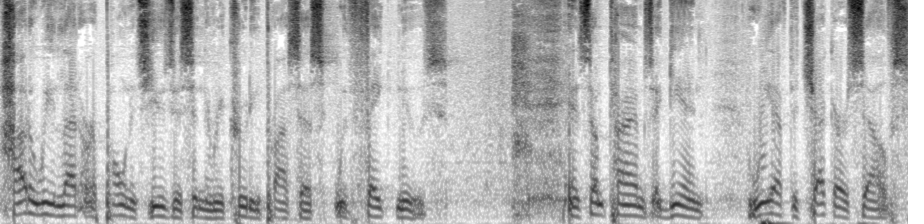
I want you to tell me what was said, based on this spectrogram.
how do we let our opponents use this in the recruiting process with fake news? And sometimes, again, we have to check ourselves.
